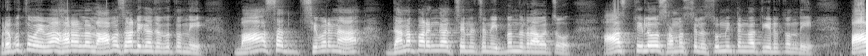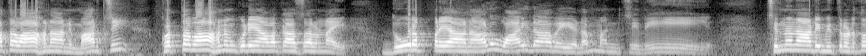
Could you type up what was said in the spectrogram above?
ప్రభుత్వ వ్యవహారాల్లో లాభసాటిగా జరుగుతుంది. మాస చివరన ధనపరంగా చిన్న చిన్న ఇబ్బందులు రావచ్చు. ఆస్తిలో సమస్యలు సున్నితంగా తీరుతుంది. పాత వాహనాన్ని మార్చి కొత్త వాహనం కొనే అవకాశాలు ఉన్నాయి దూర ప్రయాణాలు వాయిదా వేయడం మంచిది. చిన్ననాటి మిత్రులతో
